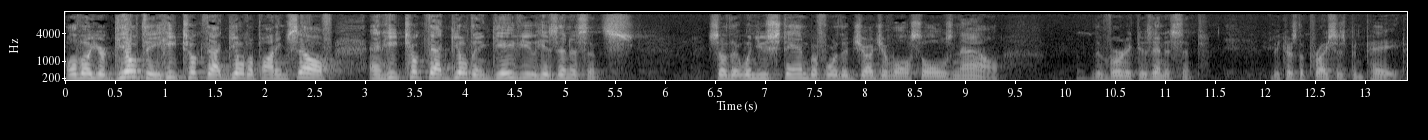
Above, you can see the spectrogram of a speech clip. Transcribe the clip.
Although you're guilty, he took that guilt upon himself, and he took that guilt and gave you his innocence. So that when you stand before the judge of all souls now, the verdict is innocent because the price has been paid.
